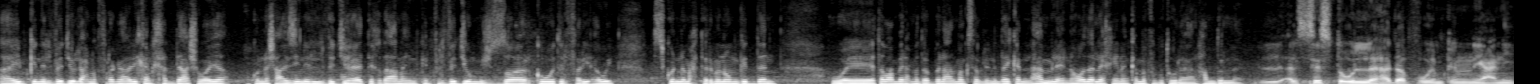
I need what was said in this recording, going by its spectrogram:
آه يمكن الفيديو اللي إحنا اتفرجنا عليه كان خداع شوية. ما كناش عايزين الفيديوهات تخدعنا. يمكن في الفيديو مش ظاهر قوة الفريق قوي بس كنا محترمينهم جدا. وطبعا بنحمد ربنا على المكسب لأن ده كان الأهم لأن هو ده اللي هيخلينا نكمل في البطولة يعني الحمد لله. الأسيست والهدف ويمكن يعني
